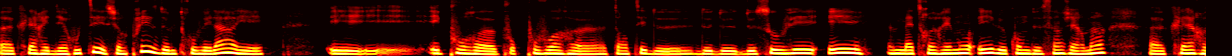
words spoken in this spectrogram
Euh, Claire est déroutée et surprise de le trouver là et, et, pour, euh, pour pouvoir euh, tenter de, de, sauver et Maître Raymond et le comte de Saint-Germain, Claire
